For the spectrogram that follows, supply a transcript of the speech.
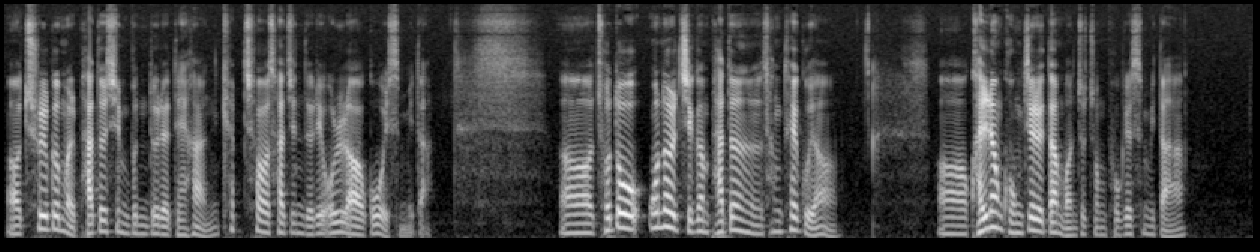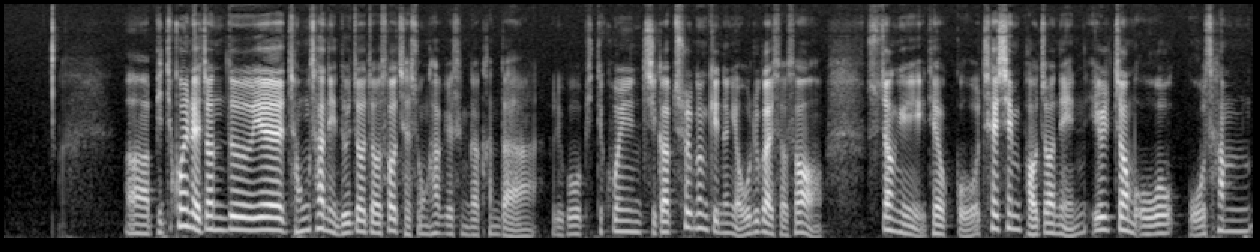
어, 출금을 받으신 분들에 대한 캡처 사진들이 올라오고 있습니다. 어, 저도 오늘 지금 받은 상태고요. 어, 관련 공지를 일단 먼저 좀 보겠습니다. 어, 비트코인 레전드의 정산이 늦어져서 죄송하게 생각한다. 그리고 비트코인 지갑 출금 기능에 오류가 있어서 수정이 되었고 최신 버전인 1.553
